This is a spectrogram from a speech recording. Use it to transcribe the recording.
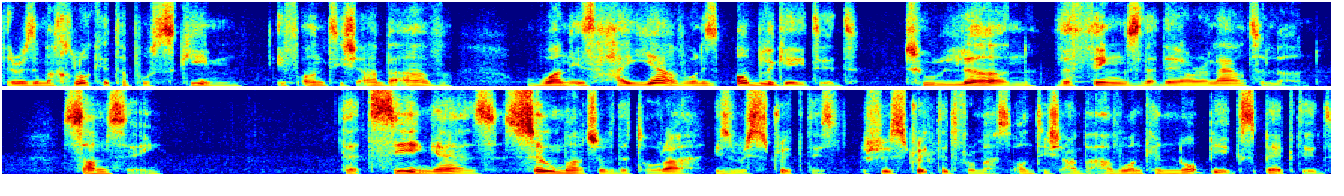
There is a machloket aposkim if on Tisha B'Av one is hayav, one is obligated to learn the things that they are allowed to learn. Some say that seeing as so much of the Torah is restricted, restricted from us on Tisha B'Av, one cannot be expected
